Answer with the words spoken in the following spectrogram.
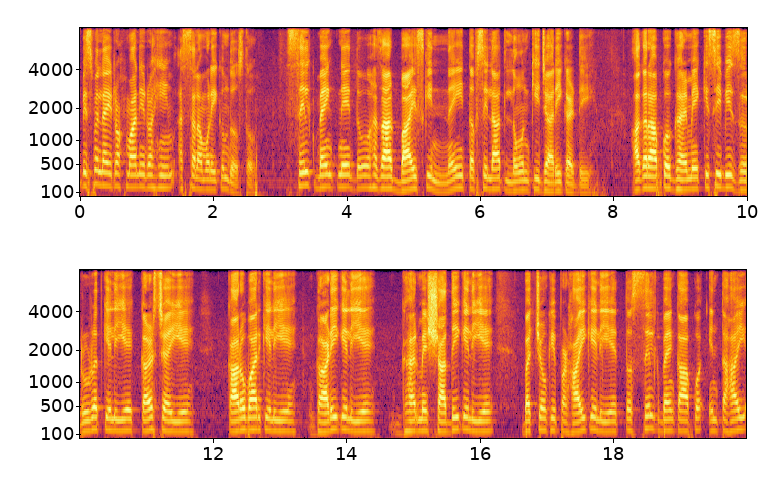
बिसमीम अल्लाम दोस्तों। सिल्क बैंक ने 2022 की नई तफसीलात लोन की जारी कर दी। अगर आपको घर में किसी भी ज़रूरत के लिए कर्ज चाहिए, कारोबार के लिए, गाड़ी के लिए, घर में शादी के लिए, बच्चों की पढ़ाई के लिए तो सिल्क बैंक आपको इंतहाई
